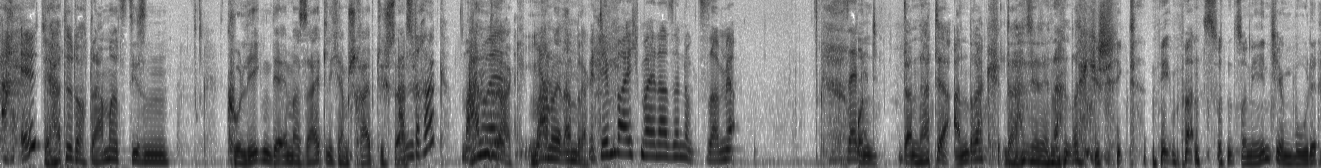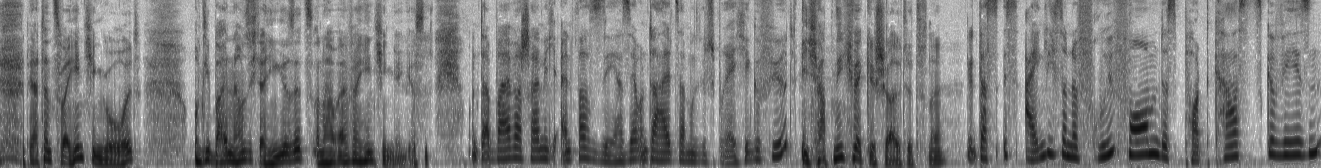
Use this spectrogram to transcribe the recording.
Ach, echt? Der hatte doch damals diesen Kollegen, der immer seitlich am Schreibtisch saß. Andrak? Andrak, Manuel ja, Andrak. Mit dem war ich mal in einer Sendung zusammen, ja. Sehr Und nett. dann hat der Andrak, da hat er den Andrak geschickt, nebenan so, so eine Hähnchenbude. Der hat dann zwei Hähnchen geholt und die beiden haben sich da hingesetzt und haben einfach Hähnchen gegessen. Und dabei wahrscheinlich einfach sehr, sehr unterhaltsame Gespräche geführt. Ich habe nicht weggeschaltet, ne? Das ist eigentlich so eine Frühform des Podcasts gewesen.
